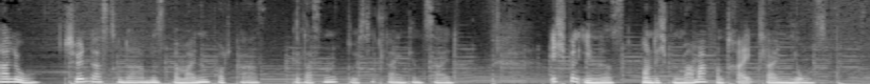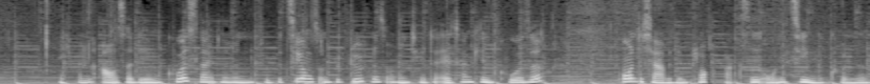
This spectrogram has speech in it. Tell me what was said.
Hallo, schön, dass du da bist bei meinem Podcast Gelassen durch die Kleinkindzeit. Ich bin Ines und ich bin Mama von drei kleinen Jungs. Ich bin außerdem Kursleiterin für beziehungs- und bedürfnisorientierte Eltern-Kind-Kurse und ich habe den Blog Wachsen ohne Ziehen gegründet.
